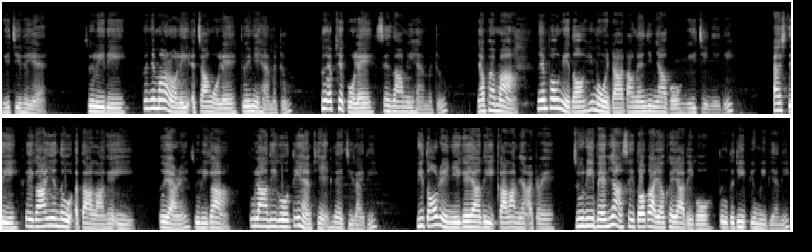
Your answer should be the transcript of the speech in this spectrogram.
ငေးကြည့်လျက်ဇူလီသည်သူညမတော်လေးအကြောင်းကိုလည်းတွေးနေဟန်မတူသူ့အဖြစ်ကိုလည်းစဉ်းစားမိဟန်မတူ မြောက်ဖက်မှနှင်းဖုံးနေသောဟိမဝင်တာတောင်တန်းကြီးများကိုငေးကြည့်နေသည် Ash သည်လှေကားရင်းသို့အသာလာခဲ့၏တို့ရရင်ဇူလီကသူလာသည်ကိုသိဟန်ဖြင့်လှည့်ကြည့်လိုက်သည်ဘီတော်တွင်ညီခဲ့ရသည့်ကာလများအတွင်းဇူလီဘယ်မျှစိတ်တော့ကရောက်ခဲ့ရသည်ကိုသူတတိပြုမိပြန်သည်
